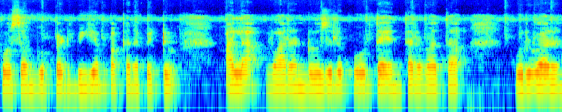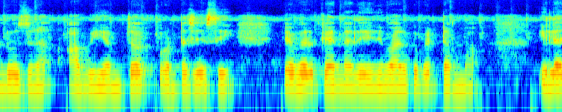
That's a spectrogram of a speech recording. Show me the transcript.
కోసం గుప్పెడు బియ్యం పక్కన పెట్టు. అలా వారం రోజులు పూర్తయిన తర్వాత గురువారం రోజున ఆ బియ్యంతో వంట చేసి ఎవరికైనా లేని వారికి పెట్టమ్మా. ఇలా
